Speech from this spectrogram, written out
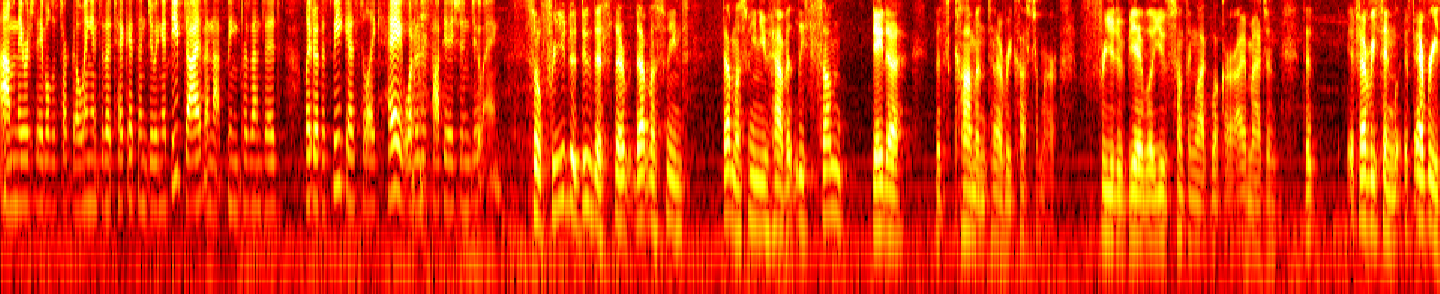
Um, they were just able to start going into the tickets and doing a deep dive, and that's being presented later this week as to like, hey, what is this population doing? So for you to do this, there, that must means that must mean you have at least some data that's common to every customer. For you to be able to use something like Looker, I imagine that if everything, if every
